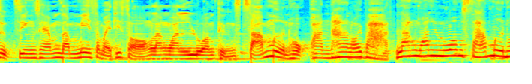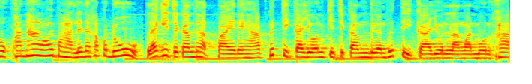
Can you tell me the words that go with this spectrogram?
ศึกซิงแชมป์ดัมมี่สมัยที่ 2 รางวัลรวมถึง 36,500 บาท รางวัลรวม 36,500 บาทเลยนะครับก็ดู และกิจกรรมถัดไปนะครับพฤศจิกายนกิจกรรมเดือนพฤศจิกายนรางวัลมูลค่า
